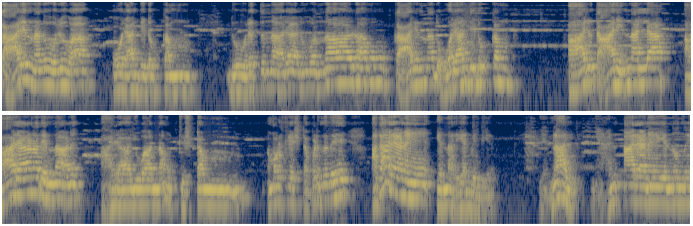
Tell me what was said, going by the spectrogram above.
കാരെന്നതൊരുവാ ഓരാൻ തിടുക്കം ദൂരത്തുന്നാരാനും വന്നാടാമോ നാമോ കാരെന്നത് ദുഃഖം. ആരു താനെന്നല്ല ആരാണതെന്നാണ് ആരായുവാൻ നമുക്കിഷ്ടം. നമ്മൾക്ക് ഇഷ്ടപ്പെടുന്നത് അതാരാണ് എന്നറിയാൻ വേണ്ടിയാണ്. എന്നാൽ ഞാൻ ആരാണ് എന്നൊന്ന്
